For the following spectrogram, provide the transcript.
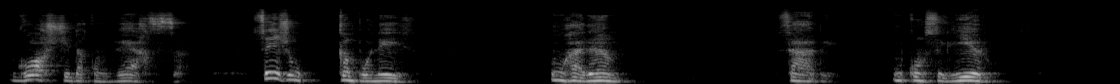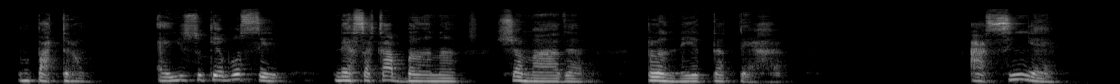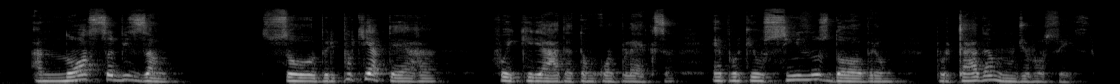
goste da conversa, seja um camponês, um haram, sabe? Um conselheiro, um patrão. É isso que é você nessa cabana chamada planeta Terra. Assim é a nossa visão sobre por que a Terra foi criada tão complexa. É porque os sinos dobram por cada um de vocês.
